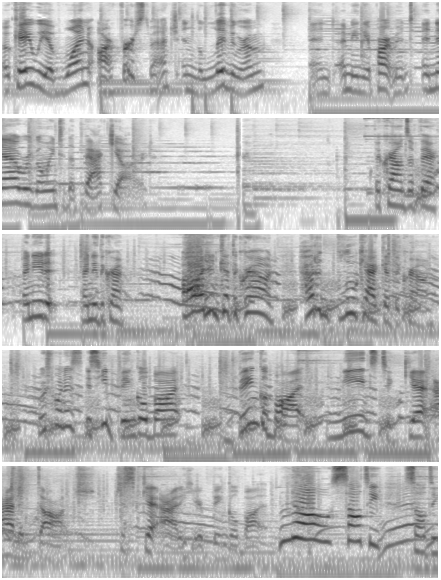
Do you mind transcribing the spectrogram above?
Okay, we have won our first match in the living room, and I mean the apartment, and now we're going to the backyard. The crown's up there. I need it. I need the crown. Oh, I didn't get the crown. How did Blue Cat get the crown? Which one is, is he Binglebot? Binglebot needs to get out of Dodge. Just get out of here, Binglebot. No, Salty, Salty,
